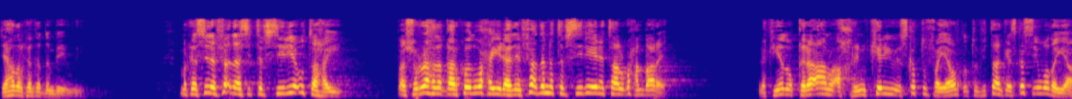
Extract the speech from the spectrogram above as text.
Dee hadalkan ka dambeeya weeye. Marka sida fa'daasi tafsiiriye u tahay baa shuraaxda qaarkood waxay yidhahdeen fa'danna tafsiiriya inay taa lagu xambaaraya laakiin iyaduu qiraa'aanu akhrin keliyuu iska tufaya horta tufitaanka iska sii wadaya.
